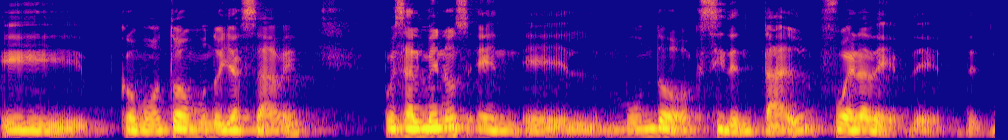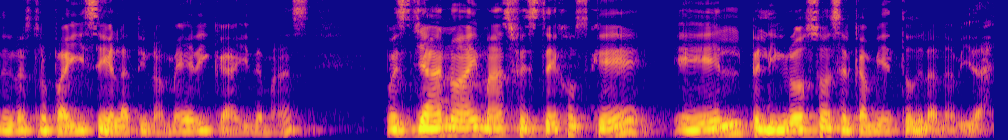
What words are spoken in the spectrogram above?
eh, como todo el mundo ya sabe, pues al menos en el mundo occidental, fuera de, de, de, nuestro país y de Latinoamérica y demás, pues ya no hay más festejos que el peligroso acercamiento de la Navidad.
